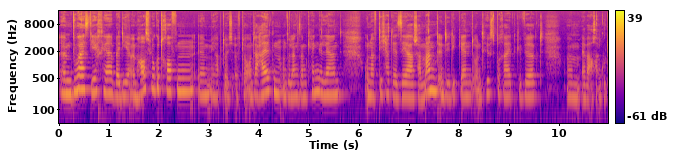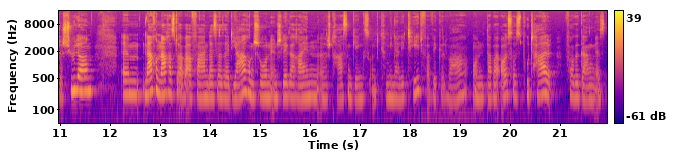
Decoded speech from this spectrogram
Ähm, du hast Yechia bei dir im Hausflur getroffen, ähm, ihr habt euch öfter unterhalten und so langsam kennengelernt und auf dich hat er sehr charmant, intelligent und hilfsbereit gewirkt. Ähm, er war auch ein guter Schüler. Ähm, nach und nach hast du aber erfahren, dass er seit Jahren schon in Schlägereien, äh, Straßengangs und Kriminalität verwickelt war und dabei äußerst brutal vorgegangen ist.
